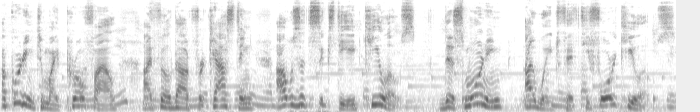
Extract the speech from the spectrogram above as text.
According to my profile, I filled out for casting, I was at 68 kilos. This morning, I weighed 54 kilos.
